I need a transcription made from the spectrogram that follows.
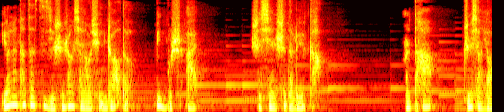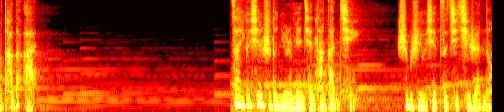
原来他在自己身上想要寻找的，并不是爱，是现实的绿卡。而他只想要他的爱。在一个现实的女人面前谈感情，是不是有些自欺欺人呢？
